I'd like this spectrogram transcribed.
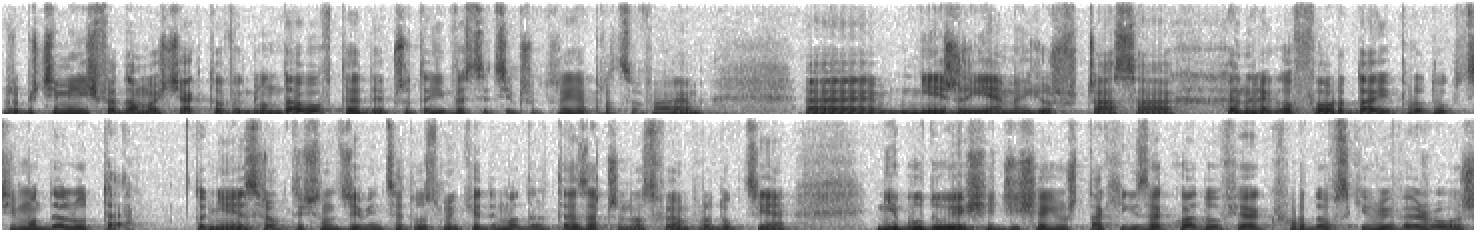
Żebyście mieli świadomość, jak to wyglądało wtedy przy tej inwestycji, przy której ja pracowałem, e, nie żyjemy już w czasach Henry'ego Forda i produkcji modelu T. To nie jest rok 1908, kiedy model T zaczynał swoją produkcję. Nie buduje się dzisiaj już takich zakładów jak Fordowski River Rouge,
